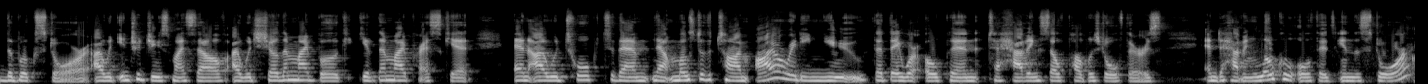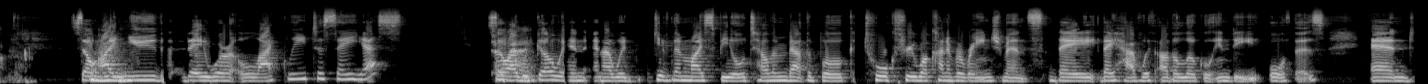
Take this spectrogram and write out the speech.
the bookstore. I would introduce myself. I would show them my book, give them my press kit, and I would talk to them. Now, most of the time, I already knew that they were open to having self published authors and to having local authors in the store. So mm-hmm. I knew that they were likely to say yes. So okay. I would go in and I would give them my spiel, tell them about the book, talk through what kind of arrangements they they have with other local indie authors. And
